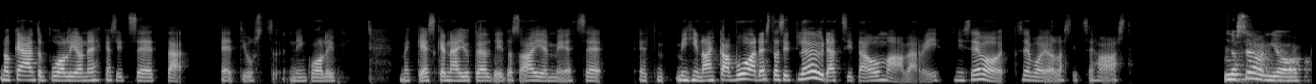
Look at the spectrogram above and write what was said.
No kääntöpuoli on ehkä sitten se, että, että just niin kuin oli, me keskenään juteltiin tuossa aiemmin, että se että mihin aikaan vuodesta sit löydät sitä omaa väriä, niin se voi, se voi olla sitten se haaste. No se on joo,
